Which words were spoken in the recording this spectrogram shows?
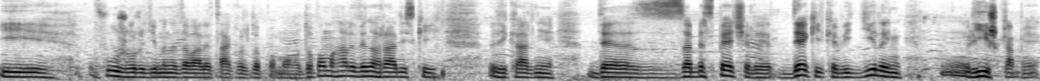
І в Ужгороді ми надавали також допомогу. Допомагали в Виноградівській лікарні, де забезпечили декілька відділень ліжками,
